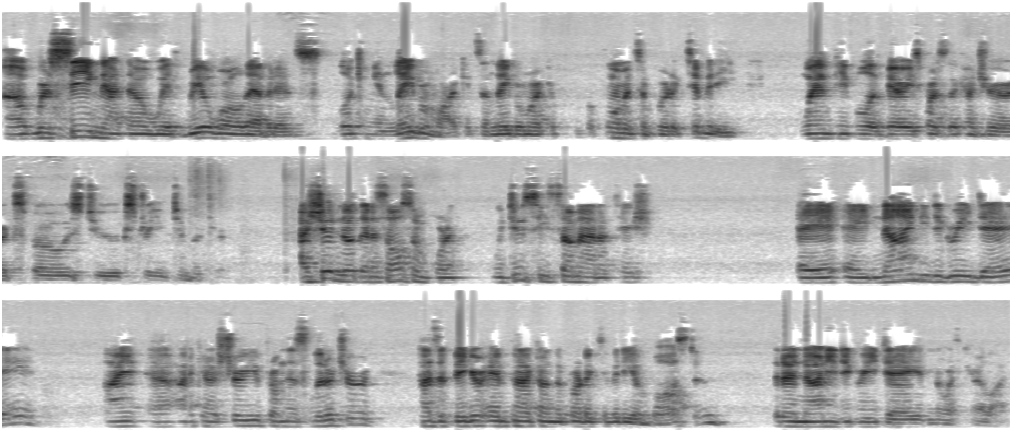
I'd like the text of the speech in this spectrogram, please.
Uh, we're seeing that though with real world evidence looking in labor markets and labor market performance and productivity when people in various parts of the country are exposed to extreme temperature. I should note that it's also important. We do see some adaptation. A, a 90 degree day, I, uh, I can assure you from this literature, has a bigger impact on the productivity in Boston than a 90 degree day in North Carolina.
